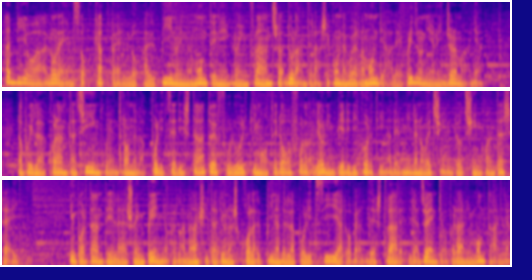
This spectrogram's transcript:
Addio a Lorenzo Cappello, alpino in Montenegro in Francia durante la Seconda Guerra Mondiale, prigioniero in Germania Dopo il 1945 entrò nella Polizia di Stato e fu l'ultimo tedoforo alle Olimpiadi di Cortina del 1956. Importante il suo impegno per la nascita di una scuola alpina della polizia dove addestrare gli agenti a operare in montagna,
